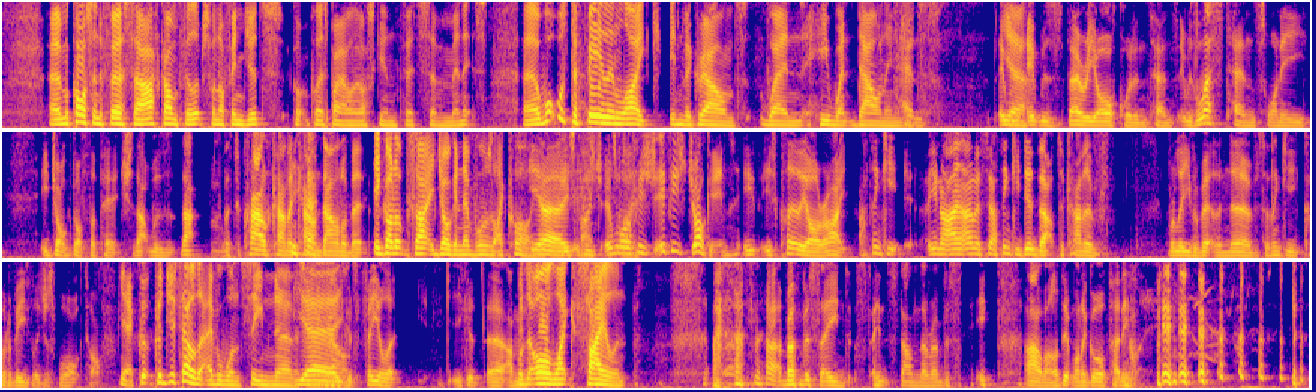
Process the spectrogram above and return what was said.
Um, of course, in the first half, Cam Phillips went off injured, got replaced by Alioski in 37 minutes. Uh, what was the feeling like in the ground when he went down injured? Tense. It, Yeah. was, it was very awkward and tense. It was less tense when he, he jogged off the pitch. That was that the crowd kind of calmed down a bit. He got up, started jogging, everyone was like, "Oh, Yeah, he's if fine, he's, he's well, fine." if he's if he's jogging, he, he's clearly all right. I think he, you know, I honestly, I think he did that to kind of relieve a bit of the nerves. I think he could have easily just walked off. yeah, could, could you tell that everyone seemed nervous? Yeah, you could feel it. You could. Uh, I mean, Was it all like silent? I remember saying stand. I remember saying, "Ah, well, I didn't want to go up anyway."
